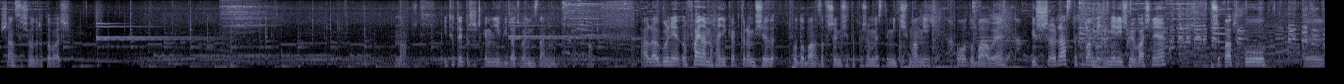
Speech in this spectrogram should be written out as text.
szansę się odratować. No. I tutaj troszeczkę mniej widać moim zdaniem. No. Ale ogólnie, no fajna mechanika, która mi się podoba. Zawsze mi się te poziomy z tymi ćmami podobały. Już raz to chyba mie mieliśmy właśnie. W przypadku... y,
